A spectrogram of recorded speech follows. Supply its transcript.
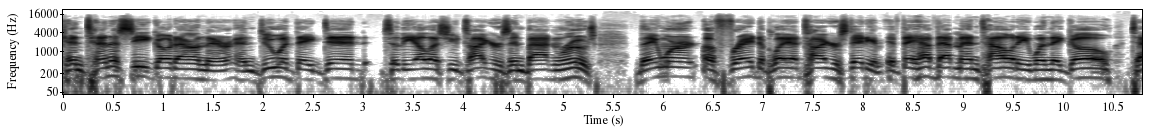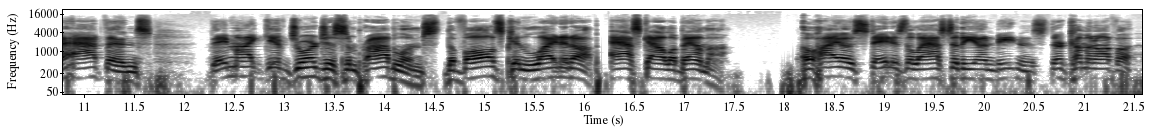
can Tennessee go down there and do what they did to the LSU Tigers in Baton Rouge? They weren't afraid to play at Tiger Stadium. If they have that mentality when they go to Athens, they might give Georgia some problems. The Vols can light it up. Ask Alabama. Ohio State is the last of the unbeatens. They're coming off a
